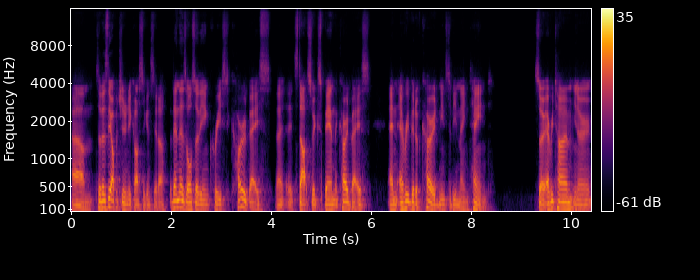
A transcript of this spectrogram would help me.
Um, so there's the opportunity cost to consider, but then there's also the increased code base. it starts to expand the code base, and every bit of code needs to be maintained. So every time, you know,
